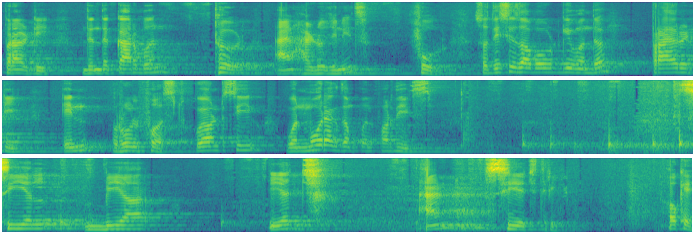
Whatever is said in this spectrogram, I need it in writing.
priority. Then the carbon third and hydrogen is 4 so this is about given the priority in rule first. We want to see one more example for this. Cl br h and ch3 okay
